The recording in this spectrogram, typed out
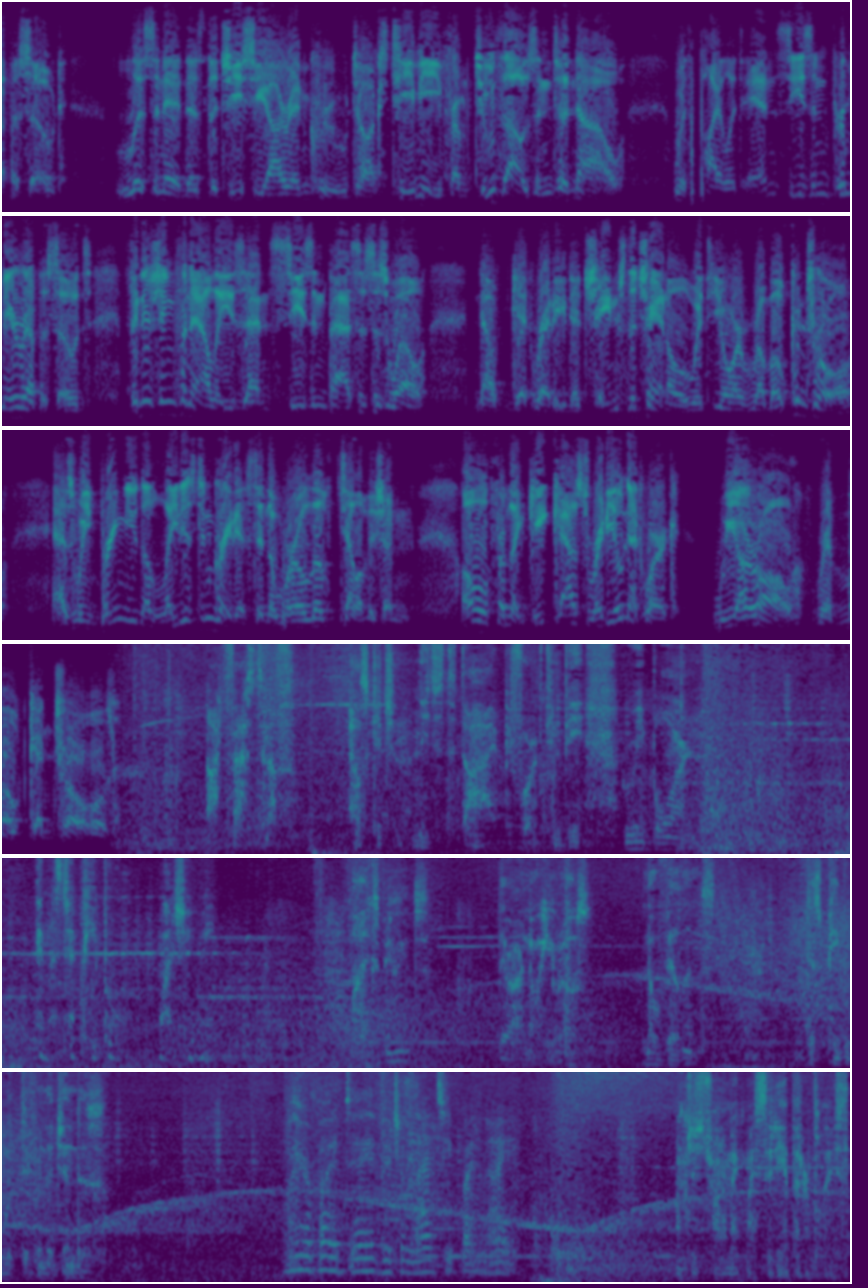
Episode. Listen in as the GCRN crew talks TV from 2000 to now, with pilot and season premiere episodes, finishing finales, and season passes as well. Now get ready to change the channel with your remote control as we bring you the latest and greatest in the world of television. All from the Geekcast Radio Network. We are all remote controlled. Not fast enough. Hell's Kitchen needs to die before it can be reborn. They must have people watching me. My experience, there are no heroes, no villains, just people with different agendas. Lawyer by day, vigilante by night. I'm just trying to make my city a better place.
